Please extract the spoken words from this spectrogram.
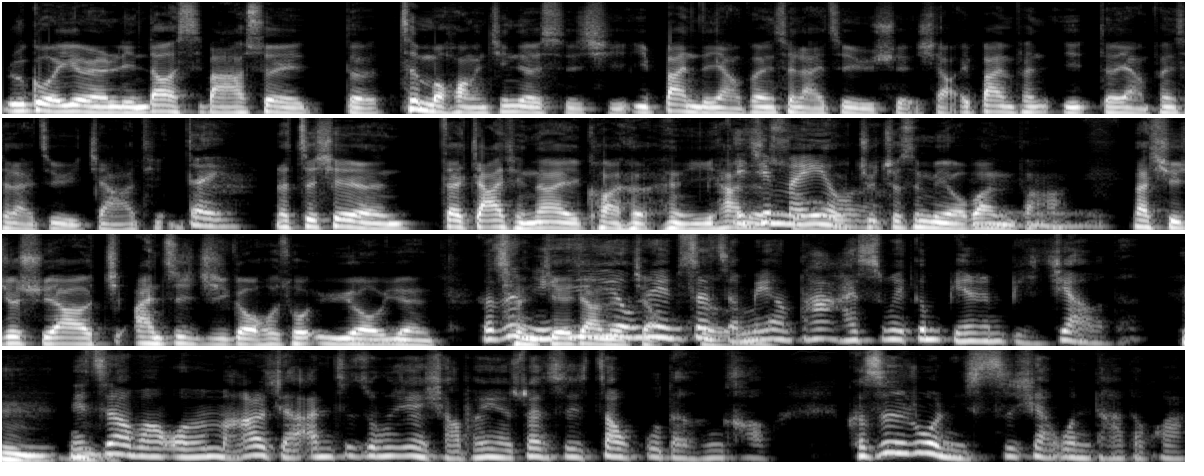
如果一个人零到十八岁的这么黄金的时期，一半的养分是来自于学校，一半分的养分是来自于家庭。对，那这些人在家庭那一块很很遗憾的已经没有说，就就是没有办法。嗯那其实就需要安置机构或者说育幼院可是你承接这样幼院的角色。再怎么样，他还是会跟别人比较的。嗯，嗯你知道吗？我们马二甲安置中心的小朋友算是照顾的很好，可是如果你私下问他的话，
